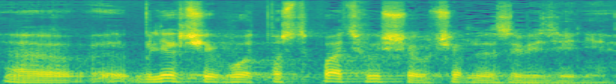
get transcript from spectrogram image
э, легче будут поступать в высшее учебное заведение.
